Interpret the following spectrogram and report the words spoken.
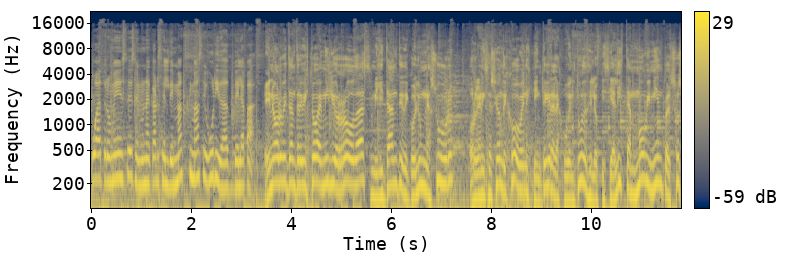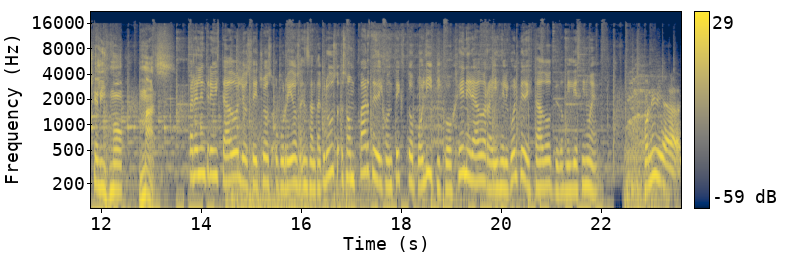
cuatro meses en una cárcel de máxima seguridad de La Paz. En órbita entrevistó a Emilio Rodas, militante de Columna Sur, organización de jóvenes que integra las juventudes del oficialista Movimiento al Socialismo, MAS. Para el entrevistado, los hechos ocurridos en Santa Cruz son parte del contexto político generado a raíz del golpe de Estado de 2019. Bolivia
